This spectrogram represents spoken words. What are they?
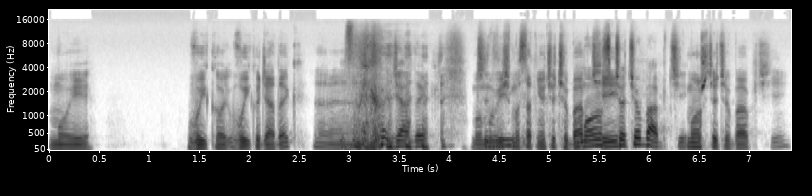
mój wujko, wujko dziadek, e, Dziadek. bo mówiliśmy ostatnio o ciociu Mąż babci. ciocio babci. Mąż ciocio babci.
